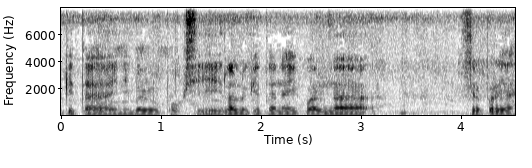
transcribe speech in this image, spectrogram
kita ini baru epoxy lalu kita naik warna silver ya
